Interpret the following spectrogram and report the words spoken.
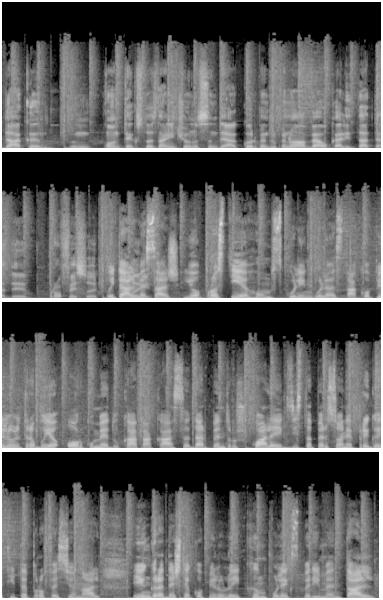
dacă în contextul ăsta nici eu nu sunt de acord, pentru că nu aveau calitatea de profesori. Uite alt părinți. mesaj. E o prostie homeschooling-ul ăsta. Copilul trebuie oricum educat acasă, dar pentru școală există persoane pregătite profesional. Îi îngrădește copilului câmpul experimental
